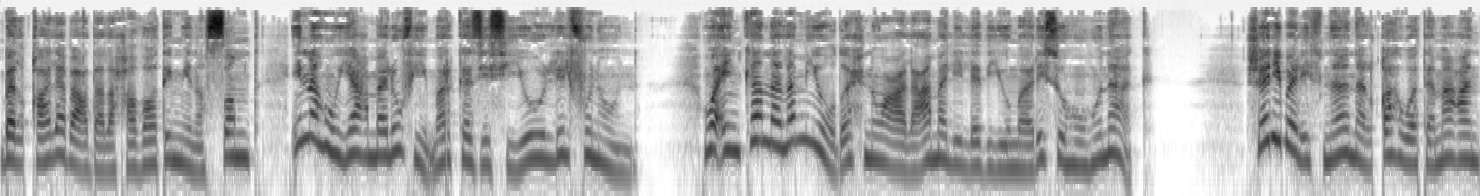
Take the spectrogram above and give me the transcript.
بل قال بعد لحظات من الصمت إنه يعمل في مركز سيول للفنون وإن كان لم يوضح نوع العمل الذي يمارسه هناك. شرب الاثنان القهوة معا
